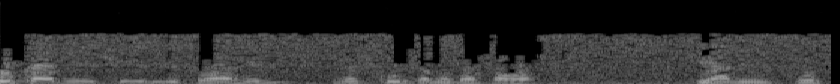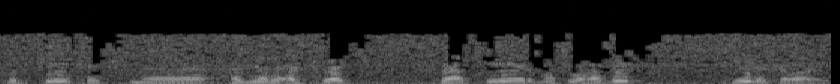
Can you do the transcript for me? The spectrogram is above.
كل كان يشيل الإكراهن يشكر كما بطواف يعني كور تركيك اسمه حجر أسود كاتير مسوهبت كيلة كواهب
